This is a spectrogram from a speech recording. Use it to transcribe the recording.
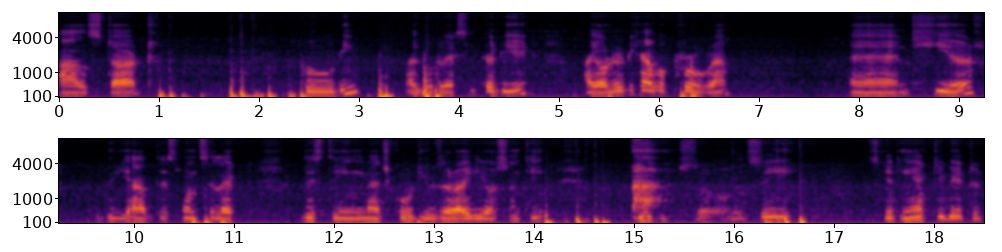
I'll start coding. I'll go to SE38 I already have a program. And here we have this one select this thing match code user ID or something. So we'll see. It's getting activated.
